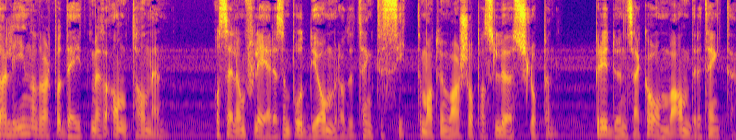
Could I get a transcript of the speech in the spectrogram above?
Darlene hadde vært på date med et antall menn, og selv om flere som bodde i området tenkte sitt om at hun var såpass løssluppen, brydde hun seg ikke om hva andre tenkte.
